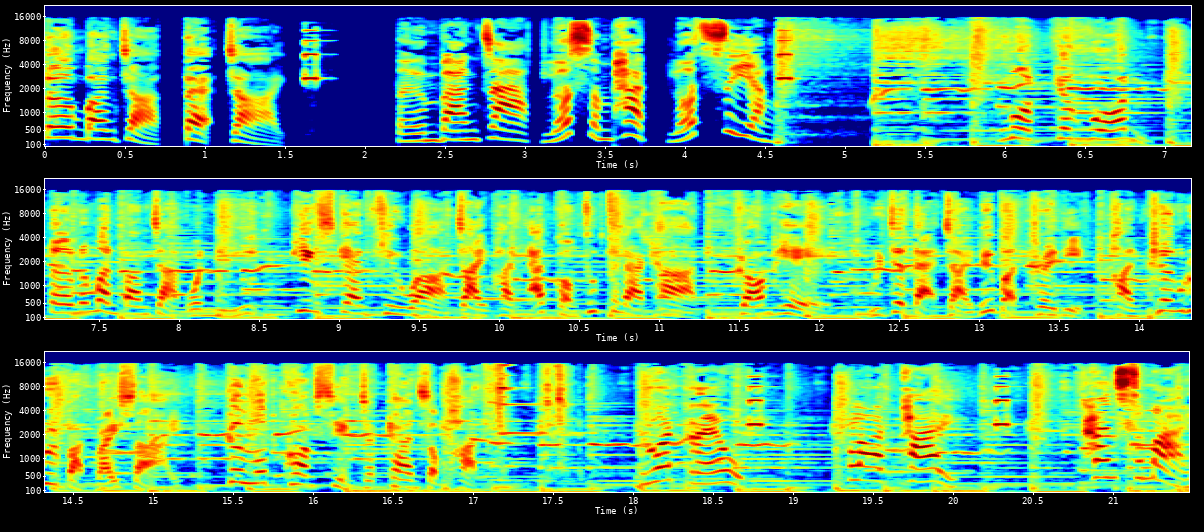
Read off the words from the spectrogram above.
เติมบางจากแตะจ่าย เติมบางจากลดสัมผัสลดเสี่ยง หมดกังวล เติมน้ำมันบางจากวันนี้ เพียงสแกน QR จ่ายผ่านแอปของทุกธนาคาร พร้อมเพย์หรือจะแตะจ่ายด้วยบัตรเครดิต ผ่านเครื่องรูดบัตรไร้สาย ก็ลดความเสี่ยงจากการสัมผัส รวดเร็ว ปลอดภัย ทันสมัย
